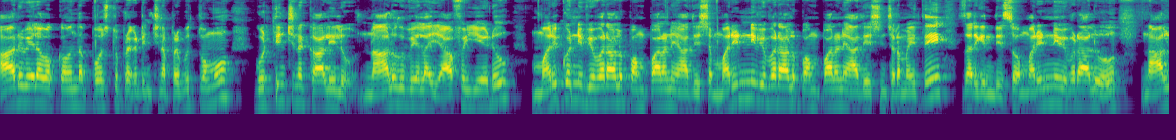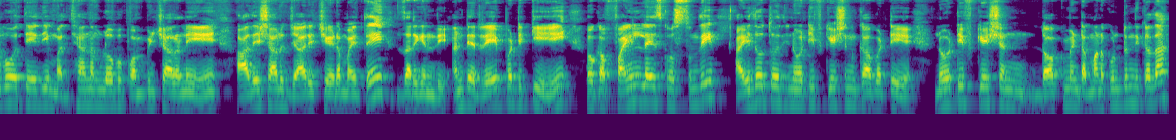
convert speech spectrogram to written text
ఆరు వేల ఒక్క వంద పోస్టులు ప్రకటించిన ప్రభుత్వము గుర్తించిన ఖాళీలు నాలుగు వేల యాభై ఏడు. మరికొన్ని వివరాలు పంపాలని ఆదేశం మరిన్ని వివరాలు పంపాలని ఆదేశించడం అయితే జరిగింది. సో మరిన్ని వివరాలు నాలుగవ తేదీ మధ్యాహ్నం లోపు పంపించాలని ఆదేశాలు జారీ చేయడం అయితే జరిగింది. అంటే రేపటికి ఒక ఫైనలైజ్కి వస్తుంది. ఐదో తేదీ నోటిఫికేషన్ కాబట్టి నోటిఫికేషన్ డాక్యుమెంట్ మనకు ఉంటుంది కదా.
